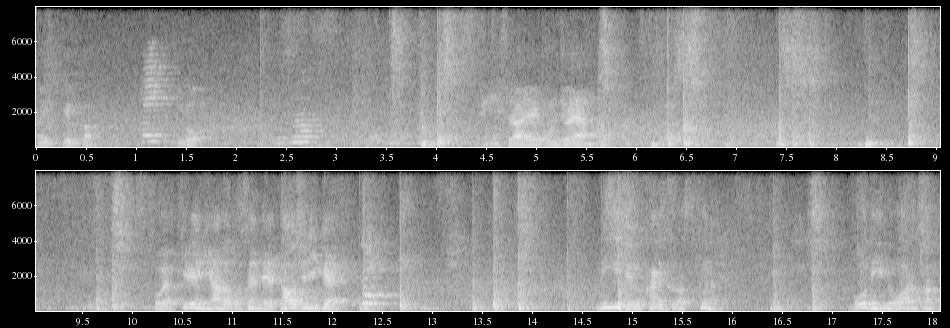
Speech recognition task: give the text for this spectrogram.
はいいけるか？はい。行こお願いします。うよっしゃええ根性やそうや綺麗にやろうとせんで倒しに行け。右出る回数が少ない。ボディで終わらさない。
